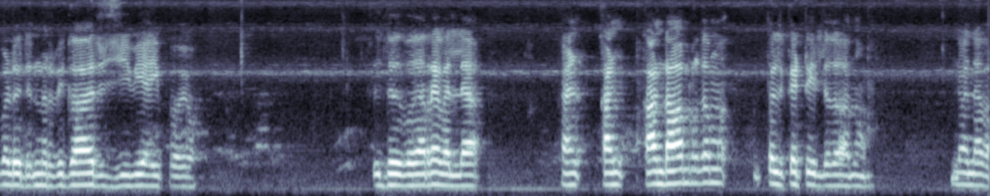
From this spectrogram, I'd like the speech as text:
ഇവളൊരു നിർവികാര ജീവിയായി പോയോ? ഇത് വേറെ വല്ല കാണ്ടാമൃഗം തൊലിക്കെട്ടില്ലതാണോ നോനവ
